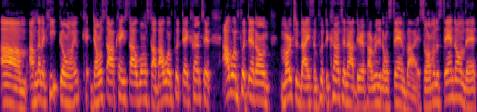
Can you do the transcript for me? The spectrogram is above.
Um, I'm gonna keep going. Don't stop, can't stop, won't stop. I wouldn't put that content. I wouldn't put that on merchandise and put the content out there if I really don't stand by it. So I'm gonna stand on that.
